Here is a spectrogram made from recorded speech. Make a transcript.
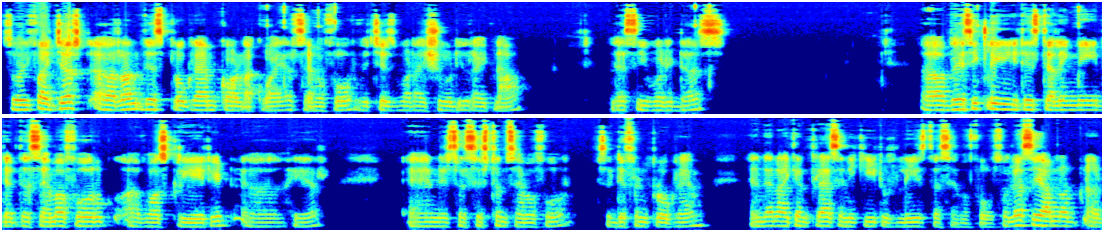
So if I just uh, run this program called acquire semaphore which is what I showed you right now let's see what it does. Uh, basically it is telling me that the semaphore uh, was created uh, here and it's a system semaphore. It's a different program. And then I can press any key to release the semaphore. So let's say I'm not uh,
